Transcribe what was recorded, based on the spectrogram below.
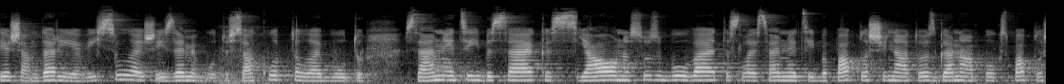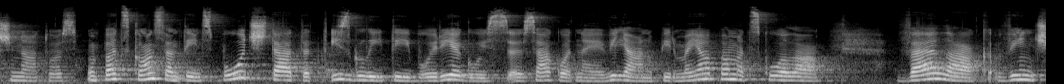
tiešām darīja visu, lai šī zeme būtu sakopta, lai būtu saimniecības sēkas, jaunas uzbūvētas, lai saimniecība paplašinātos, ganāpulks paplašinātos. Un pats Konstantīns Počs tātad izglītību ir ieguvis sākotnēji Viļānu pirmajā pamatskolā. Vēlāk viņš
